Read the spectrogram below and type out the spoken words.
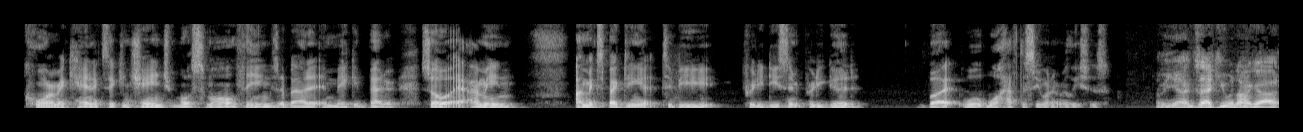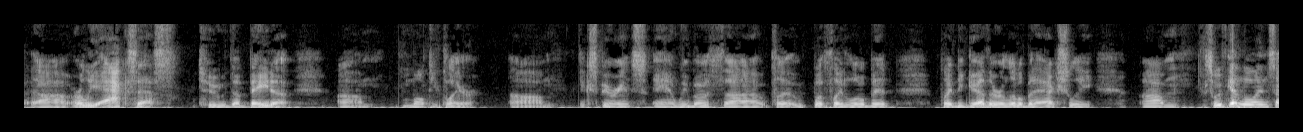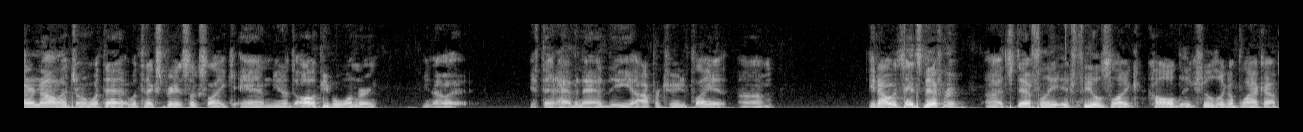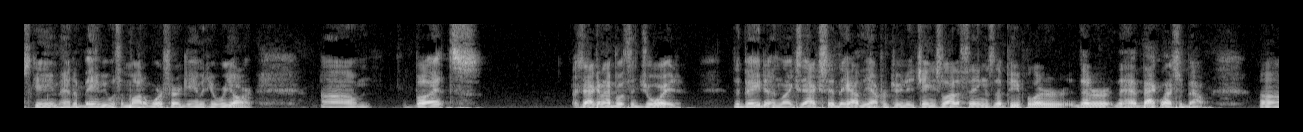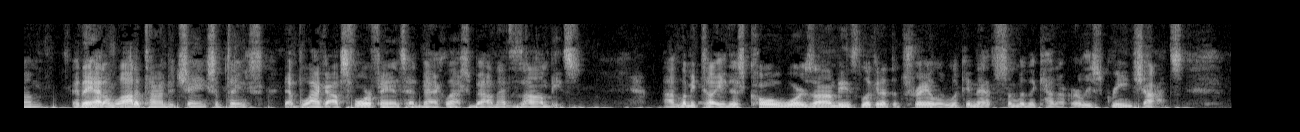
core mechanics. They can change small things about it and make it better. So I mean, I'm expecting it to be pretty decent, pretty good, but we'll we'll have to see when it releases. I mean, yeah, and Zach, you and I got uh, early access to the beta um, multiplayer um, experience, and we both uh, play, we both played a little bit, played together a little bit actually. Um, so we've got a little insider knowledge on what that what that experience looks like, and you know, all the people wondering, you know, if that haven't had the opportunity to play it, um, you know, it's it's different. Uh, it's definitely it feels like called it feels like a Black Ops game had a baby with a Modern Warfare game, and here we are. Um, but Zach and I both enjoyed the beta, and like Zach said, they have the opportunity to change a lot of things that people are that are that have backlash about. Um, and they had a lot of time to change some things that Black Ops 4 fans had backlash about. that's zombies. Uh, let me tell you, this Cold War zombies, looking at the trailer, looking at some of the kind of early screenshots,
